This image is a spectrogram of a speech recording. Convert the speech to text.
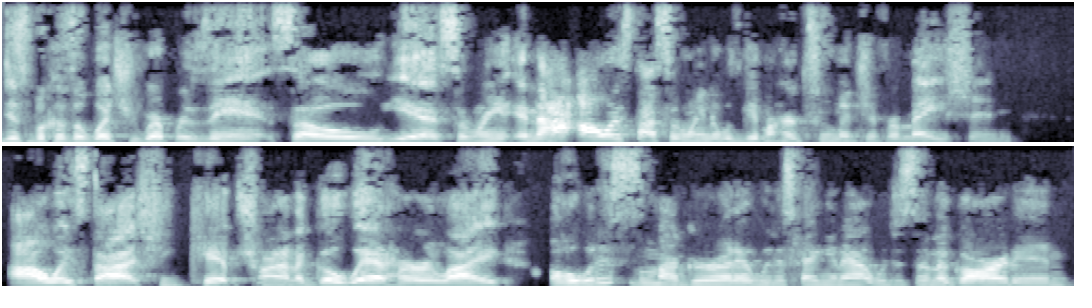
just because of what you represent. So yeah, Serena, and I always thought Serena was giving her too much information. I always thought she kept trying to go at her like, oh, well, this is my girl that we're just hanging out. We're just in the garden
